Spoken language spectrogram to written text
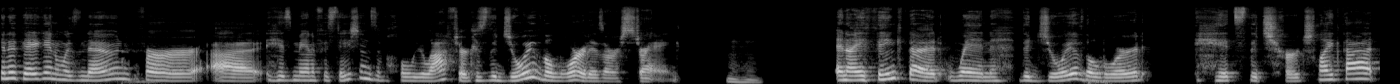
Kenneth Hagin was known for uh, his manifestations of holy laughter because the joy of the Lord is our strength. Mm-hmm. And I think that when the joy of the Lord hits the church like that,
